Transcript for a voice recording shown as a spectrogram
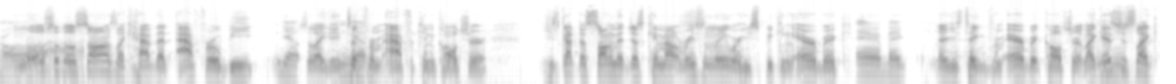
most of those songs like have that Afro beat. Yep. So like he took Yep. from African culture. He's got this song that just came out recently where he's speaking Arabic Arabic. Like he's taking from Arabic culture. Like it's Mhm. just like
